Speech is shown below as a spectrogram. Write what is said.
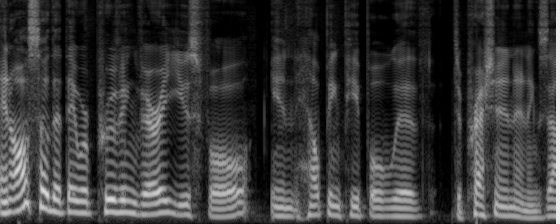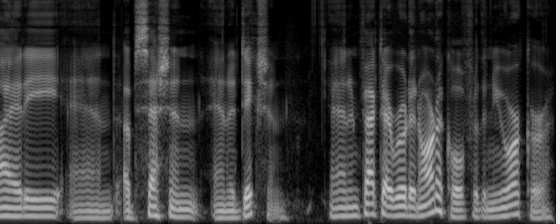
And also that they were proving very useful in helping people with depression and anxiety and obsession and addiction. And in fact, I wrote an article for the New Yorker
